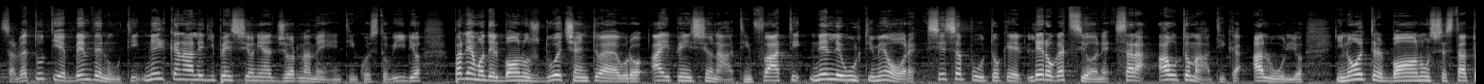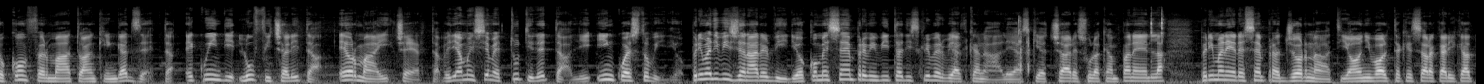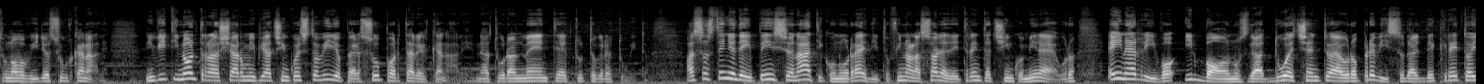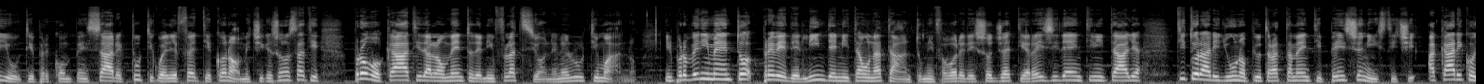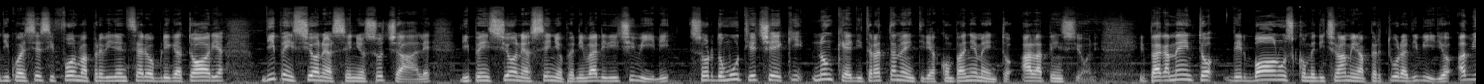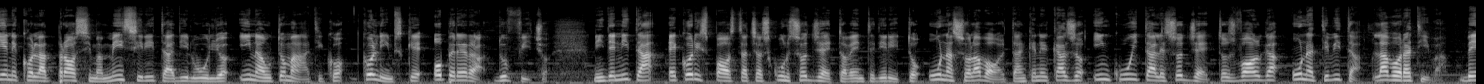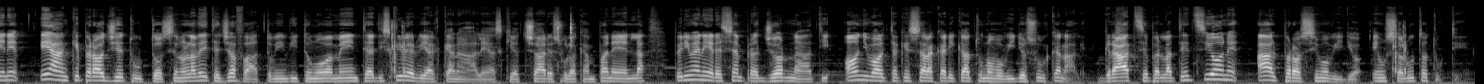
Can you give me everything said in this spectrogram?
Salve a tutti e benvenuti nel canale di pensioni e aggiornamenti. In questo video parliamo del bonus 200 euro ai pensionati. Infatti nelle ultime ore si è saputo che l'erogazione sarà automatica a luglio. Inoltre il bonus è stato confermato anche in gazzetta e quindi l'ufficialità è ormai certa. Vediamo insieme tutti i dettagli in questo video. Prima di visionare il video come sempre vi invito ad iscrivervi al canale e a schiacciare sulla campanella per rimanere sempre aggiornati ogni volta che sarà caricato un nuovo video video sul canale. Vi invito inoltre a lasciare un mi piace in questo video per supportare il canale, naturalmente è tutto gratuito. A sostegno dei pensionati con un reddito fino alla soglia dei 35.000 euro è in arrivo il bonus da 200 euro previsto dal decreto aiuti per compensare tutti quegli effetti economici che sono stati provocati dall'aumento dell'inflazione nell'ultimo anno. Il provvedimento prevede l'indennità una tantum in favore dei soggetti residenti in Italia titolari di uno o più trattamenti pensionistici a carico di qualsiasi forma previdenziale obbligatoria, di pensione assegno sociale, di pensione assegno per invalidi civili, sordo sordomuti e ciechi, nonché di trattamenti di accompagnamento alla pensione. Il pagamento del bonus, come dicevamo in apertura di video, avviene con la prossima mensilità di luglio in automatico con l'Inps che opererà d'ufficio. L'indennità è corrisposta a ciascun soggetto avente diritto una sola volta, anche nel caso in cui tale soggetto svolga un'attività lavorativa. Bene, e anche per oggi è tutto. Se non l'avete già fatto, vi invito nuovamente ad iscrivervi al canale, a schiacciare sulla campanella per rimanere sempre aggiornati ogni volta che sarà caricato un nuovo video sul canale. Grazie per l'attenzione, al prossimo video e un saluto a tutti.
